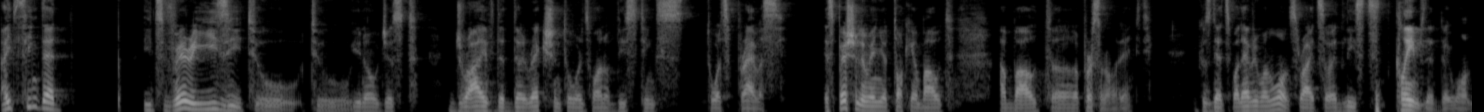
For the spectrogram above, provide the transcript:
I think that it's very easy to to you know just drive the direction towards one of these things towards privacy, especially when you're talking about about uh, personal identity because that's what everyone wants, right? So at least claims that they want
